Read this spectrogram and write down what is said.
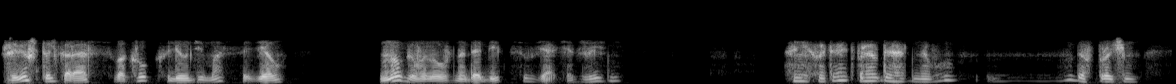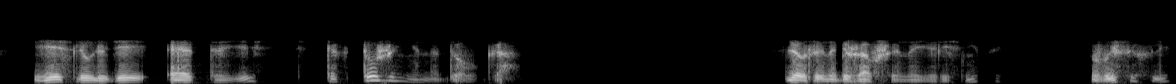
Живешь только раз, вокруг люди, масса дел. Многого нужно добиться, взять от жизни. А не хватает, правда, одного. Ну да, впрочем, если у людей это есть, так тоже ненадолго. Слезы, набежавшие на ее ресницы, высохли,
